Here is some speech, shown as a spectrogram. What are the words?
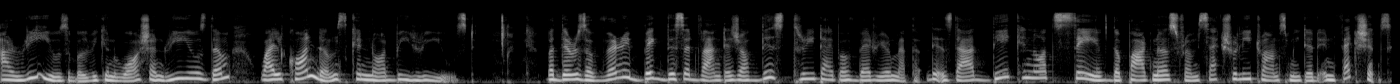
are reusable. We can wash and reuse them while condoms cannot be reused. But there is a very big disadvantage of this three type of barrier method is that they cannot save the partners from sexually transmitted infections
